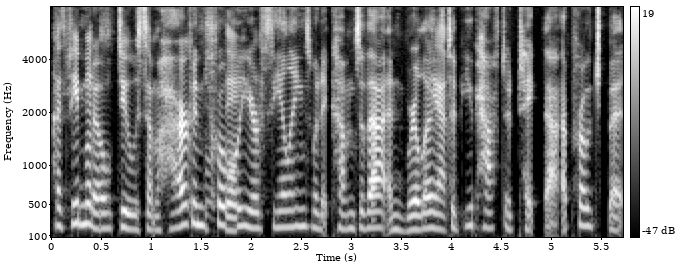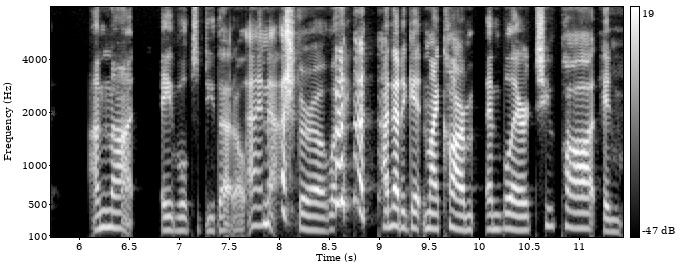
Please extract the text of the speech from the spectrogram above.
because people you know, do some hard control things. your feelings when it comes to that, and realize yeah. that you have to take that approach. But I'm not able to do that all. I know. Throw like, I got to get in my car and blare 2Pac and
